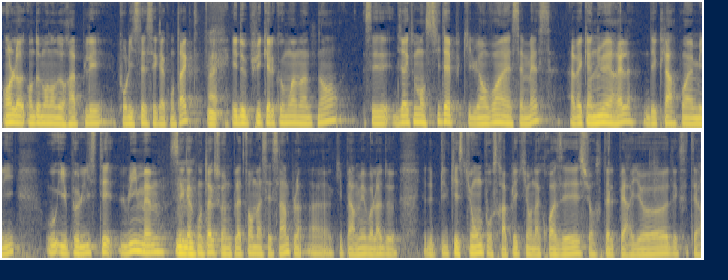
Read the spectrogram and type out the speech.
en, le- en demandant de rappeler pour lister ses cas contacts. Ouais. Et depuis quelques mois maintenant, c'est directement SIDEP qui lui envoie un SMS avec un URL, déclare.mli, où il peut lister lui-même ses Mhm. cas contacts sur une plateforme assez simple euh, qui permet voilà de il y a des petites questions pour se rappeler qui on a croisé sur telle période, etc.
